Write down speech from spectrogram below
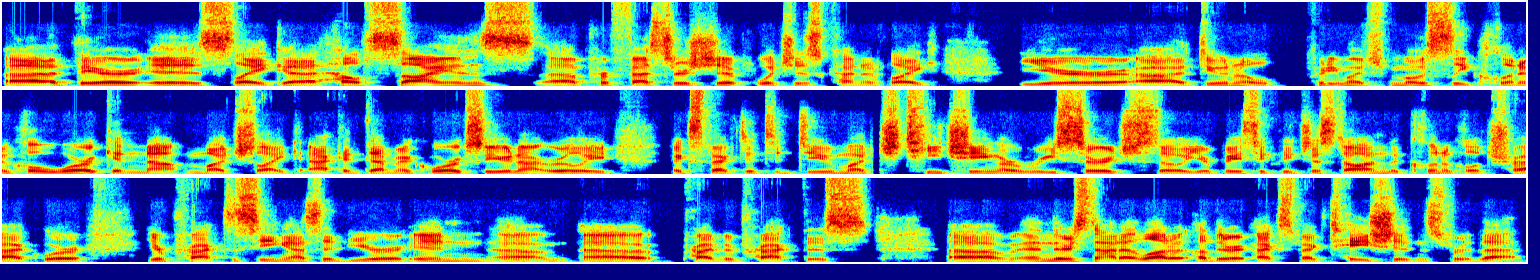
uh, there is like a health science uh, professorship which is kind of like you're uh, doing a pretty much mostly clinical work and not much like academic work. So you're not really expected to do much teaching or research. So you're basically just on the clinical track where you're practicing as if you're in um, uh, private practice. Um, and there's not a lot of other expectations for that.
